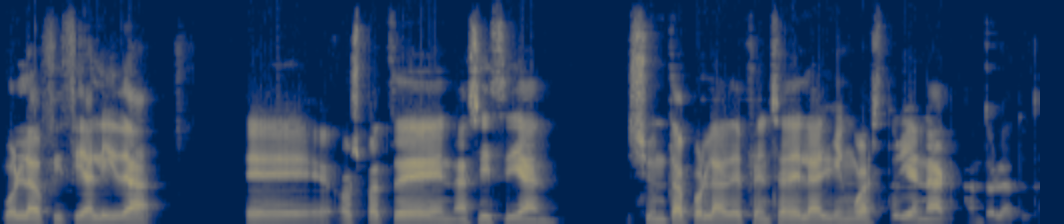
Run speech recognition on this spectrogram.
por la oficialidad eh, ospatzen hasi zian Xunta por la defensa de la lengua asturianak antolatuta.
